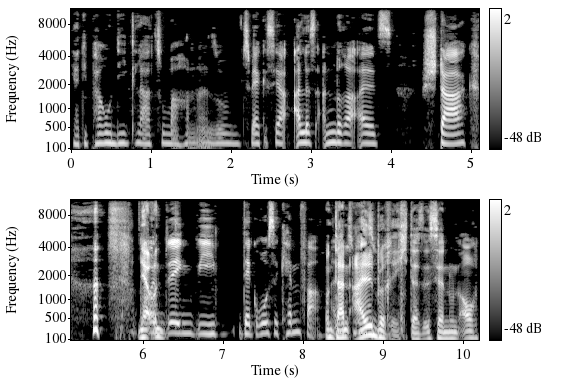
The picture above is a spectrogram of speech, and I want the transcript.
ja die Parodie klar zu machen. Also ein Zwerg ist ja alles andere als stark ja, und, und, irgendwie der große Kämpfer. Und dann also Alberich, das ist ja nun auch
